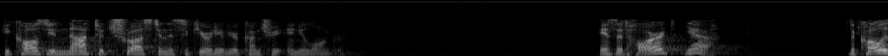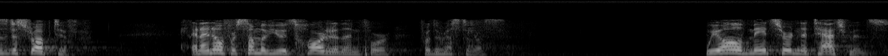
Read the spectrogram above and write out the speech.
He calls you not to trust in the security of your country any longer. Is it hard? Yeah. The call is disruptive. And I know for some of you it's harder than for, for the rest of us. We all have made certain attachments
